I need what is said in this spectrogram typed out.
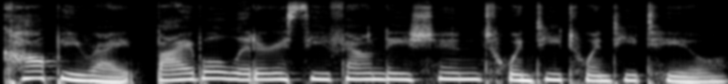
Copyright Bible Literacy Foundation 2022.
